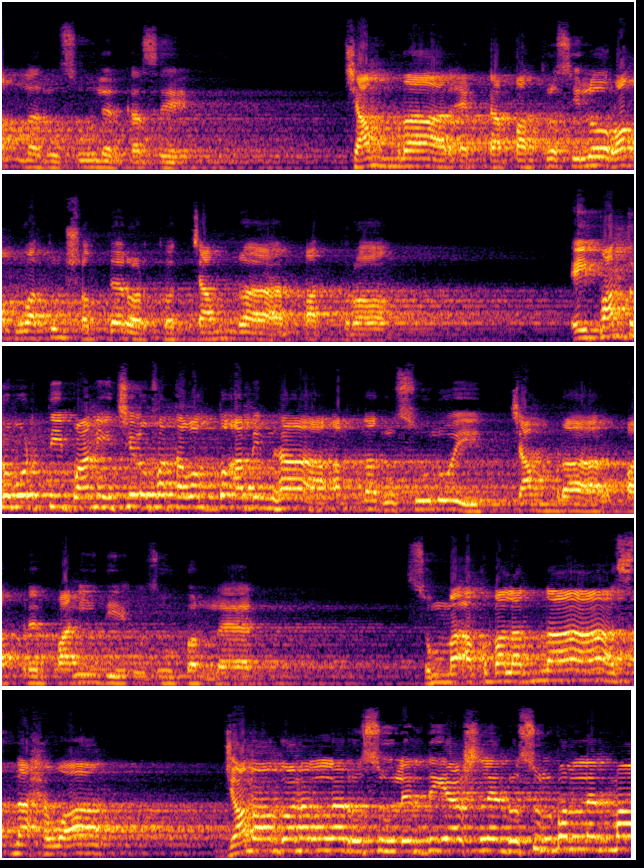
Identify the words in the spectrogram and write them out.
আল্লাহ রাসূলের কাছে চামড়ার একটা পাত্র ছিল, রকওয়াতুন শব্দের অর্থ চামড়ার পাত্র। এই পাত্রবর্তী পানি ছিল ফাতাওয়াদ্দ আমিনহা আপনার রসুল ওই চামড়ার পাত্রের পানি দিয়ে উজু করলেন। সুম্মা আকবাল নাহওয়া। জনগণ আল্লাহ রসুলের দিকে আসলেন। রসুল বললেন, মা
